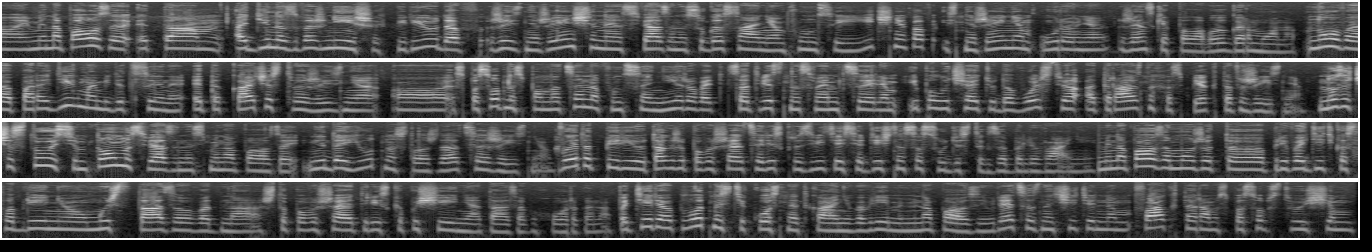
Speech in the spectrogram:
А, менопауза – это один из важнейших периодов жизни женщины, связанный с угасанием функций яичников и снижением уровня женских половых гормонов. Новая парадигма медицины – это качество жизни, а, способность полноценно функционировать, соответственно, своим целям и получать удовольствие от разных аспектов жизни. Но зачастую симптомы, связанные с менопаузой, не дают наслаждаться жизнью. В этот период также повышается риск развития сердечно-сосудистых заболеваний. Менопауза может э, приводить к ослаблению мышц тазового дна, что повышает риск опущения тазовых органов. Потеря плотности костной ткани во время менопаузы является значительным фактором, способствующим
